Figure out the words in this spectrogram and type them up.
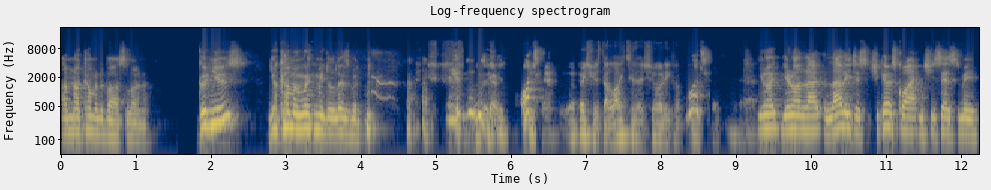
I'm not coming to Barcelona. Good news, you're coming with me to Lisbon. what? I bet she was delighted though, surely. What? Yeah. You know, you know, Lally just, she goes quiet and she says to me,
